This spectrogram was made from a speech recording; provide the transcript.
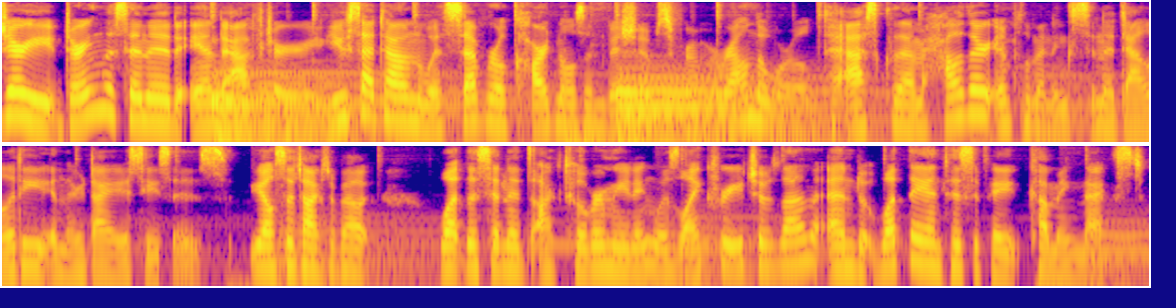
Gerry, during the synod and after, you sat down with several cardinals and bishops from around the world to ask them how they're implementing synodality in their dioceses. You also talked about what the synod's October meeting was like for each of them and what they anticipate coming next.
